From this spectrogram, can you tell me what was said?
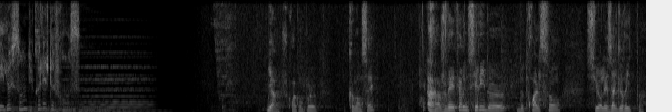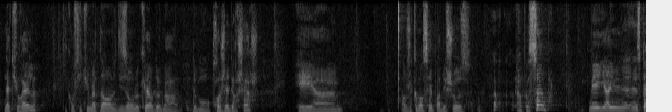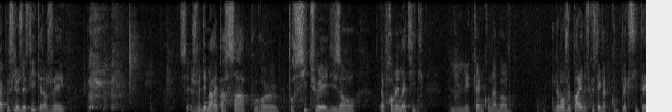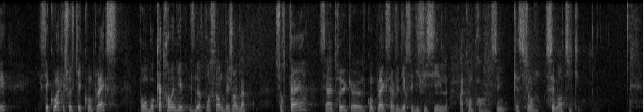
Les leçons du Collège de France. Bien, je crois qu'on peut commencer. Je vais faire une série de, trois leçons sur les algorithmes naturels qui constituent maintenant, disons, le cœur de, mon projet de recherche. Et euh, je vais commencer par des choses un peu simples, mais il y a un aspect un peu philosophique. Alors, je vais, je vais démarrer par ça pour, euh, pour situer, disons, la problématique les thèmes qu'on aborde. D'abord, je vais parler de ce que c'est que la complexité. C'est quoi quelque chose qui est complexe? Bon, bon, 99% des gens sur Terre, c'est un truc euh, complexe, ça veut dire c'est difficile à comprendre. C'est une question sémantique.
